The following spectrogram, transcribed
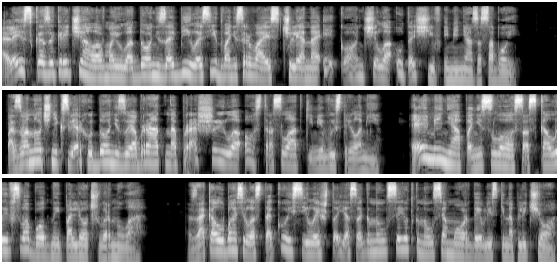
Лиска закричала в мою ладонь, забилась, едва не срываясь с члена, и кончила, утащив и меня за собой. Позвоночник сверху донизу и обратно прошило остро-сладкими выстрелами. И меня понесло, со скалы в свободный полет швырнуло. Заколбасило с такой силой, что я согнулся и уткнулся мордой в лиски на плечо,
